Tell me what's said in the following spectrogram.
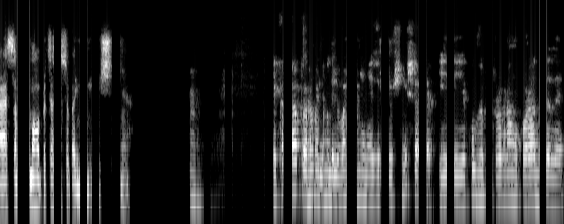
е, самого процесу переміщення. Яка програма для моделювання найзручніша, і яку ви програму порадили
